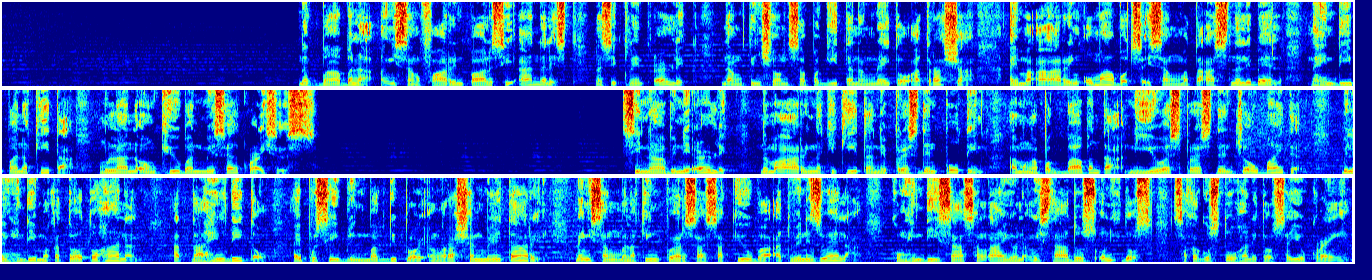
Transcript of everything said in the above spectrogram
Nagbabala ang isang foreign policy analyst na si Clint Ehrlich na ang tensyon sa pagitan ng NATO at Russia ay maaaring umabot sa isang mataas na level na hindi pa nakita mula noong Cuban Missile Crisis. Sinabi ni Ehrlich na maaring nakikita ni President Putin ang mga pagbabanta ni US President Joe Biden bilang hindi makatotohanan at dahil dito ay posibleng mag-deploy ang Russian military ng isang malaking puwersa sa Cuba at Venezuela kung hindi sasang-ayon ang Estados Unidos sa kagustuhan nito sa Ukraine.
